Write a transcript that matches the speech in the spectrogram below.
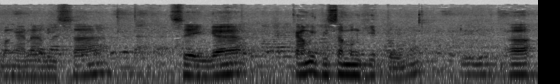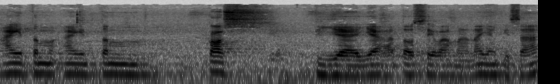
menganalisa sehingga kami bisa menghitung eh, item-item kos biaya atau sewa mana yang bisa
